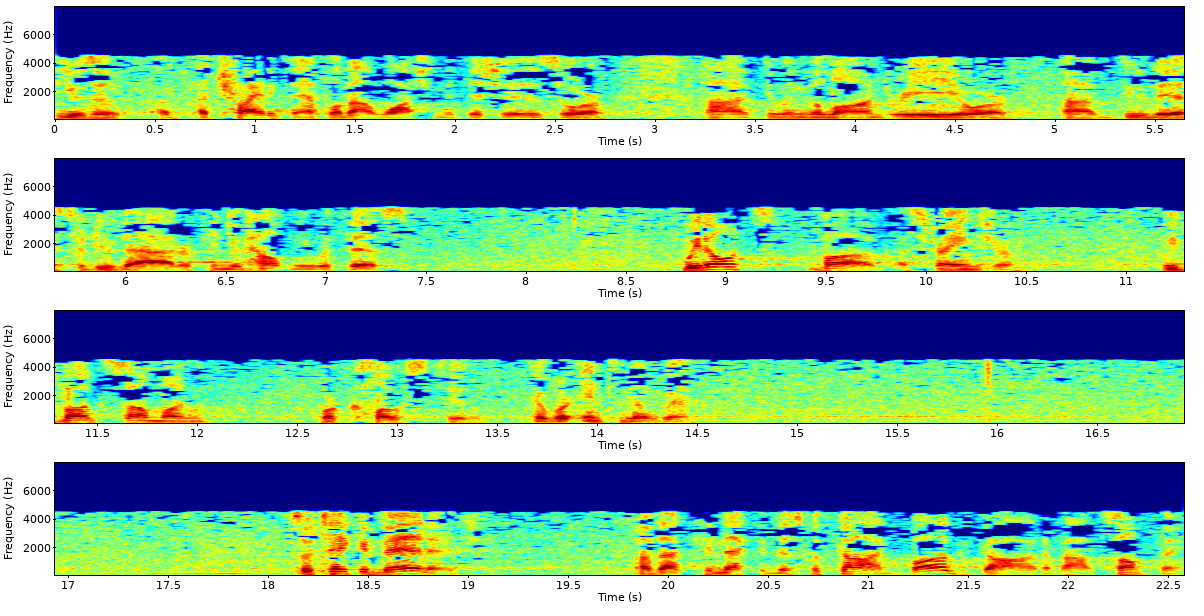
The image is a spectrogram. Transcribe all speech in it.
to use a, a, a trite example, about washing the dishes, or uh, doing the laundry, or uh, do this or do that, or can you help me with this? We don't bug a stranger. We bug someone we're close to, that we're intimate with. So take advantage of that connectedness with God. Bug God about something.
